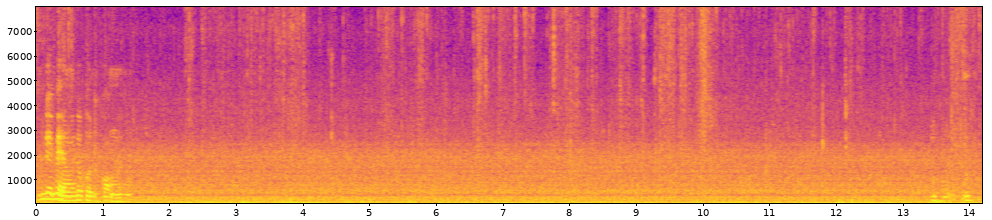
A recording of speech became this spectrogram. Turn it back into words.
ไม่ได้แพงเลยทุกคนกล่องหนึงอะอื้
